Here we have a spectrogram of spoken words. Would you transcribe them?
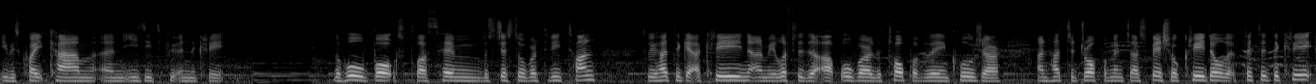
he was quite calm and easy to put in the crate. The whole box plus him was just over three tonne. So we had to get a crane and we lifted it up over the top of the enclosure and had to drop him into a special cradle that fitted the crate.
